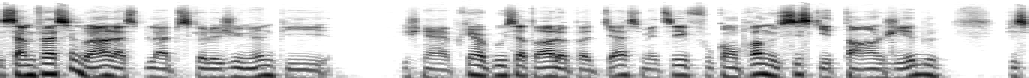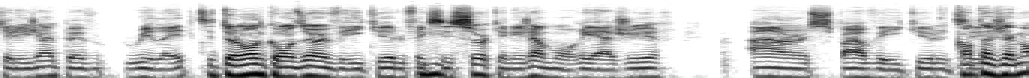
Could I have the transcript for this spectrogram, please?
ça me fascine vraiment la, psychologie humaine, puis je n'ai appris un peu aussi à travers le podcast, mais il faut comprendre aussi ce qui est tangible, puisque les gens peuvent relate. tout le monde conduit un véhicule, fait que c'est mhm. sûr que les gens vont réagir à un super véhicule. Quand tu n'as jamais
